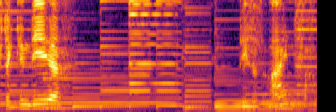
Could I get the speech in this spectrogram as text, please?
Steckt in dir dieses einfache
